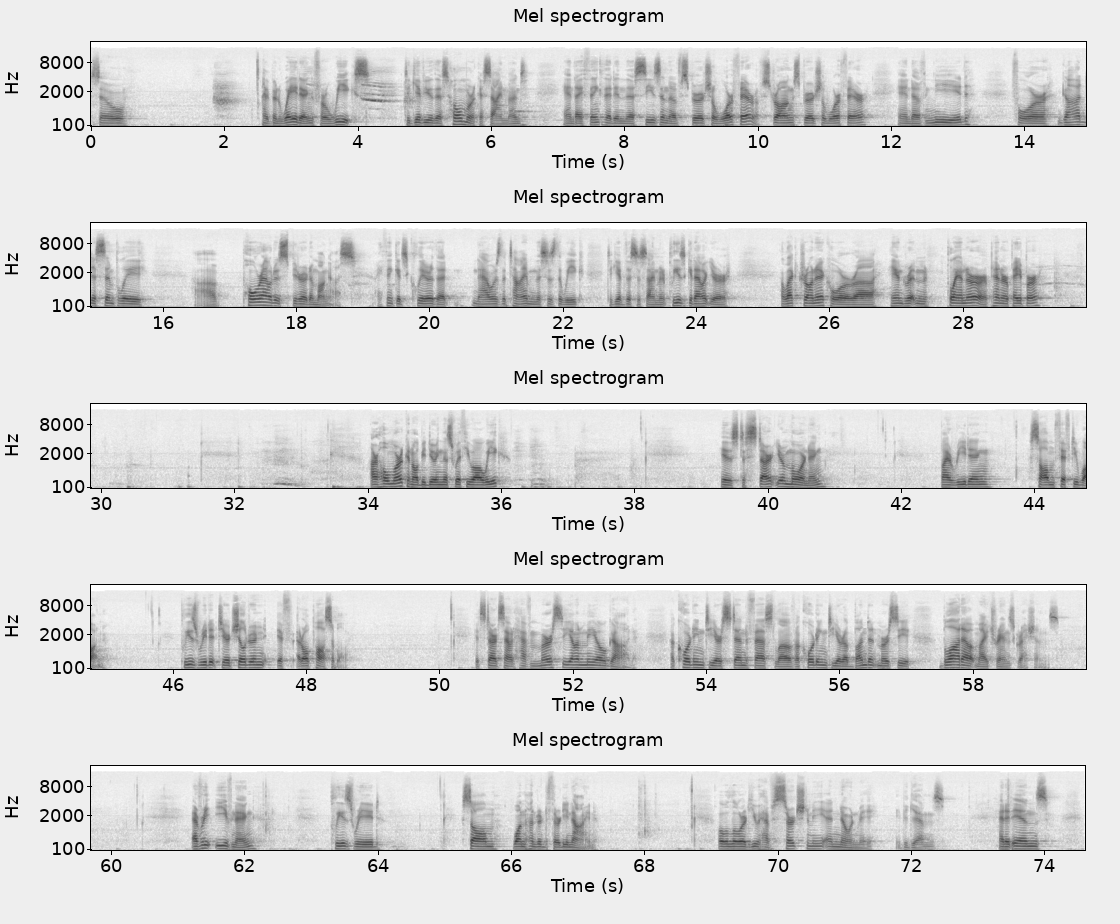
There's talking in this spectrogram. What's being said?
So I've been waiting for weeks to give you this homework assignment, and I think that in this season of spiritual warfare, of strong spiritual warfare, and of need for God to simply uh, pour out His Spirit among us, I think it's clear that now is the time and this is the week to give this assignment. Please get out your electronic or uh, handwritten planner or pen or paper. Our homework, and I'll be doing this with you all week, is to start your morning by reading Psalm 51. Please read it to your children if at all possible. It starts out Have mercy on me, O God, according to your steadfast love, according to your abundant mercy, blot out my transgressions. Every evening, please read Psalm 139. O Lord, you have searched me and known me, it begins. And it ends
